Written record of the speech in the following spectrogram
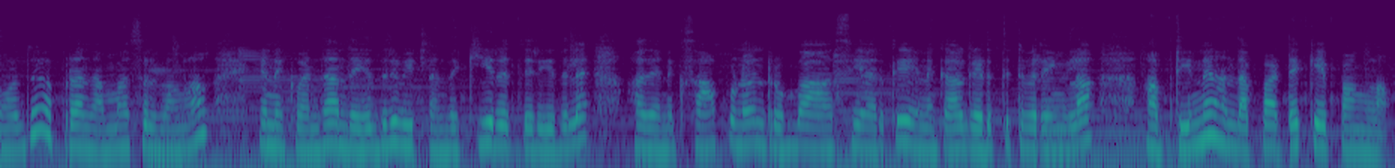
போது அப்புறம் அந்த அம்மா சொல்லுவாங்களாம் எனக்கு வந்து அந்த எதிர் வீட்டில் அந்த கீரை தெரியுதுல. அது எனக்கு சாப்பிடணுன்னு ரொம்ப ஆசையாக இருக்குது எனக்காக எடுத்துகிட்டு வரீங்களா? அப்படின்னு அந்த அப்பாட்ட கேட்பாங்களாம்.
